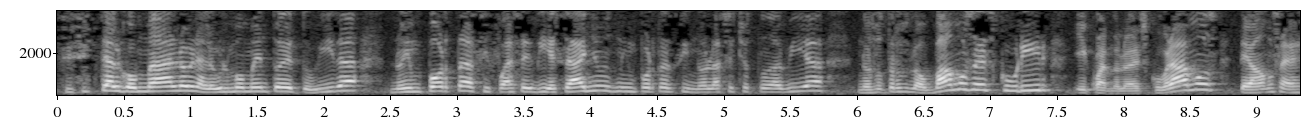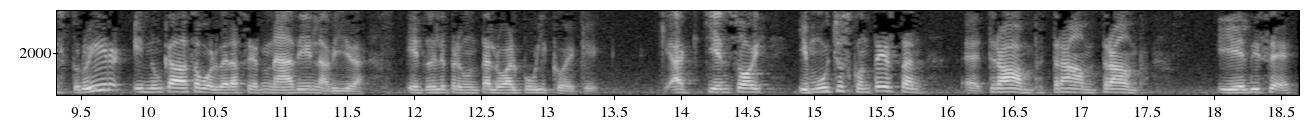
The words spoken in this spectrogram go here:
si hiciste algo malo en algún momento de tu vida, no importa si fue hace 10 años, no importa si no lo has hecho todavía, nosotros lo vamos a descubrir y cuando lo descubramos te vamos a destruir y nunca vas a volver a ser nadie en la vida. Y entonces le pregunta luego al público de que, ¿a quién soy? Y muchos contestan, "Eh, Trump, Trump, Trump. Y él dice,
